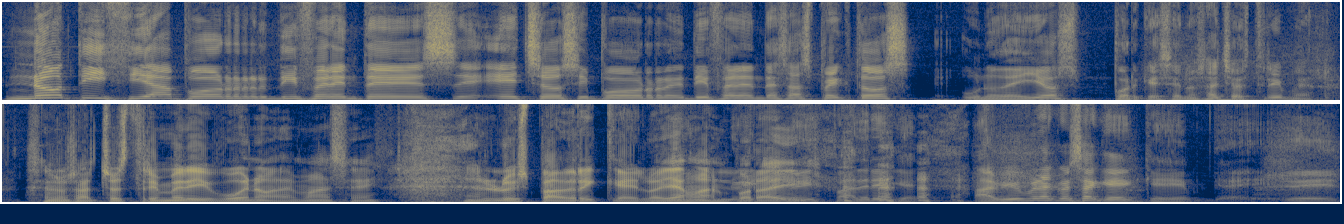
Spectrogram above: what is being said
noticia por diferentes hechos y por diferentes aspectos. Uno de ellos porque se nos ha hecho streamer. Se nos ha hecho streamer y bueno, además, ¿eh? Luis Padrique, lo llaman por ahí. Luis Padrique. A mí una cosa que, eh,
